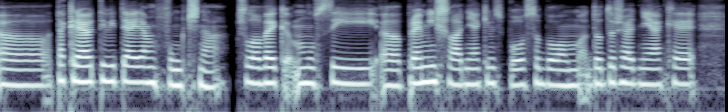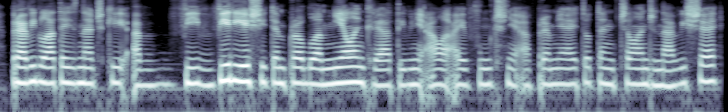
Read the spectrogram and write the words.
Uh, tá kreativita je tam funkčná. Človek musí uh, premýšľať nejakým spôsobom, dodržať nejaké pravidlá tej značky a vy, vyriešiť ten problém nielen kreatívne, ale aj funkčne. A pre mňa je to ten challenge navyše,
